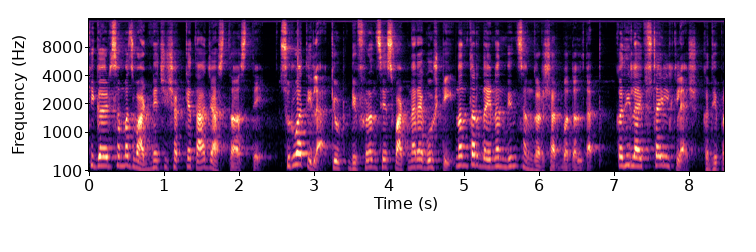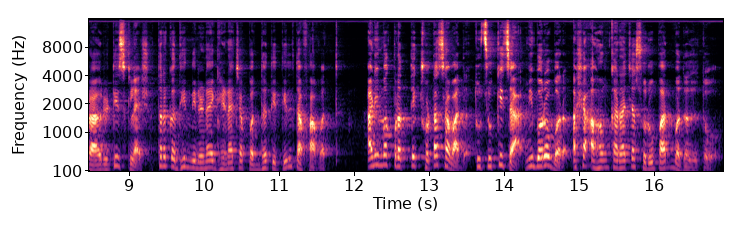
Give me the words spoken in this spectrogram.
की गैरसमज वाढण्याची शक्यता जास्त असते. सुरुवातीला क्यूट डिफरन्सेस वाटणाऱ्या गोष्टी नंतर दैनंदिन संघर्षात बदलतात. कधी लाईफस्टाईल क्लॅश कधी प्रायोरिटीज क्लॅश तर कधी निर्णय घेण्याच्या पद्धतीतील तफावत. आणि मग प्रत्येक छोटासा वाद तू चुकीचा मी बरोबर अशा अहंकाराच्या स्वरूपात बदलतो.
